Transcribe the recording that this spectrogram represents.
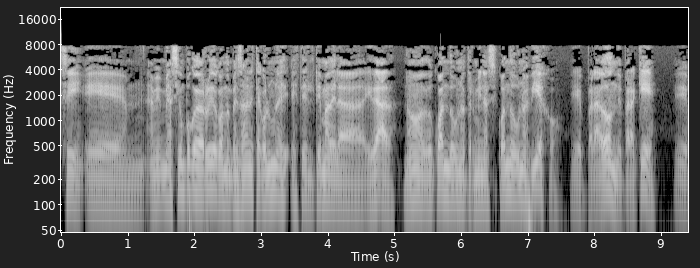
Sí, eh, a mí me hacía un poco de ruido cuando pensaba en esta columna este el tema de la edad, ¿no? ¿Cuándo uno termina, cuándo uno es viejo? Eh, ¿Para dónde? ¿Para qué? Eh,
